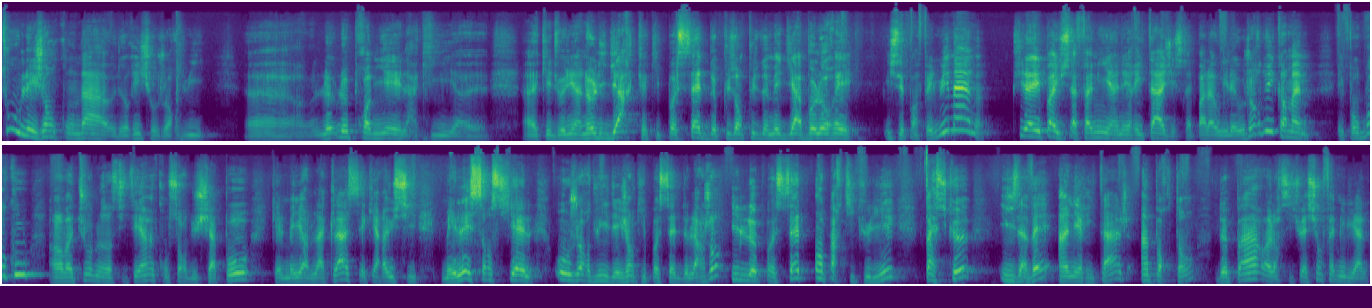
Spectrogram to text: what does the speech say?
tous les gens qu'on a de riches aujourd'hui, euh, le, premier, là, qui, euh, euh, qui est devenu un oligarque qui possède de plus en plus de médias Bolloré, il s'est pas fait lui-même. S'il n'avait pas eu sa famille un héritage, il serait pas là où il est aujourd'hui quand même. Et pour beaucoup. Alors on va toujours nous en citer un qu'on sort du chapeau, qui est le meilleur de la classe et qui a réussi. Mais l'essentiel aujourd'hui des gens qui possèdent de l'argent, ils le possèdent en particulier parce qu'ils avaient un héritage important de par leur situation familiale.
